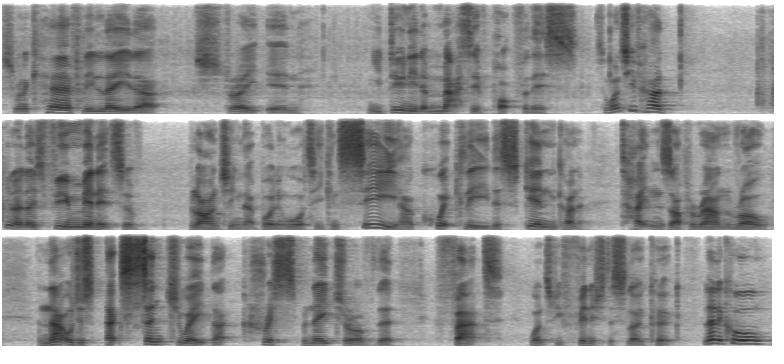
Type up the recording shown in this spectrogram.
Just want to carefully lay that straight in. You do need a massive pot for this. So once you've had, you know, those few minutes of blanching that boiling water, you can see how quickly the skin kind of tightens up around the roll. And that will just accentuate that crisp nature of the fat once we finish the slow cook. Let it cool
